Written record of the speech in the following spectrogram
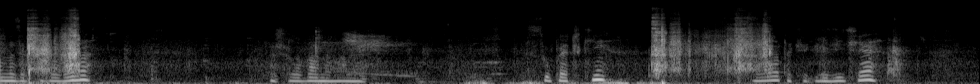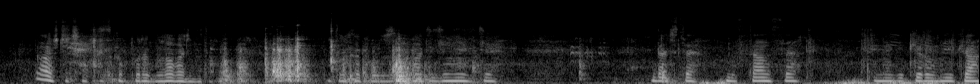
Mamy zaszalowane. Zaszalowane mamy supeczki. No, tak jak widzicie. No, jeszcze trzeba wszystko poregulować, bo to, to trochę poluzować gdzie niegdzie. Dać te dystanse innego kierownika.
